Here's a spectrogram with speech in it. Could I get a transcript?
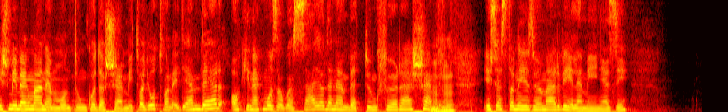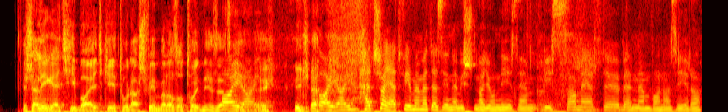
és mi meg már nem mondtunk oda semmit. Vagy ott van egy ember, akinek mozog a szája, de nem vettünk föl rá semmit. Uh-huh. És ezt a néző már véleményezi. És elég egy hiba egy két órás filmben, az ott hogy nézett Ajaj. ki? Igen. Ajaj, hát saját filmemet ezért nem is nagyon nézem vissza, mert bennem van azért a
